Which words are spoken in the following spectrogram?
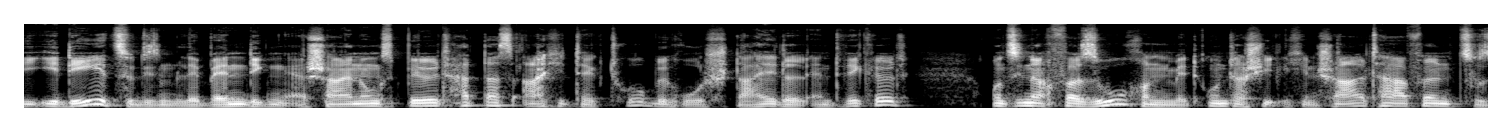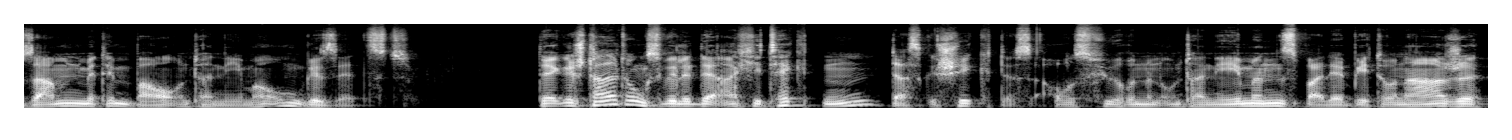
die Idee zu diesem lebendigen Erscheinungsbild hat das Architekturbüro Steidl entwickelt und sie nach Versuchen mit unterschiedlichen Schaltafeln zusammen mit dem Bauunternehmer umgesetzt. Der Gestaltungswille der Architekten, das Geschick des ausführenden Unternehmens bei der Betonage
